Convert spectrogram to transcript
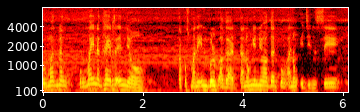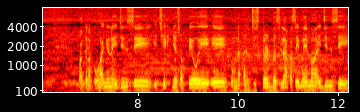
Kung, mag, kung may nag-hire sa inyo tapos mani-involve agad tanungin nyo agad kung anong agency pag nakuha nyo na agency, i-check nyo sa POAA kung naka-registered ba sila. Kasi may mga agency,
